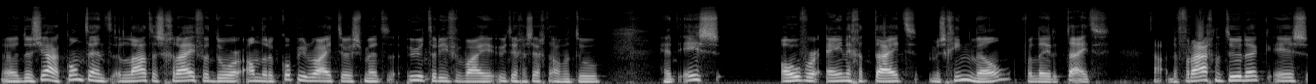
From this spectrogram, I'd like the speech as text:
uithaal. dus ja, content laten schrijven door andere copywriters met uurtarieven waar je u tegen zegt af en toe. Het is over enige tijd misschien wel verleden tijd. Nou, de vraag natuurlijk is,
